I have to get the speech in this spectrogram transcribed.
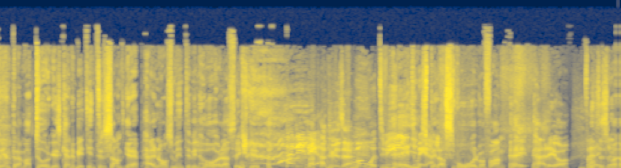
rent dramaturgiskt kan det bli ett intressant grepp. Här är någon som inte vill höras riktigt. det är Det det. säga, Motvilligt Hej, med. spela svår, vad fan. Hej, här är jag. Verkligen.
